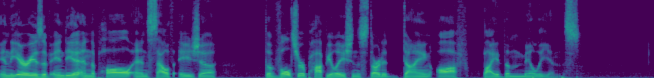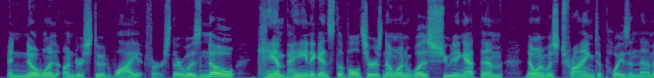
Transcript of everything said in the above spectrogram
in the areas of India and Nepal and South Asia, the vulture populations started dying off by the millions and no one understood why at first. There was no campaign against the vultures, no one was shooting at them, no one was trying to poison them,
